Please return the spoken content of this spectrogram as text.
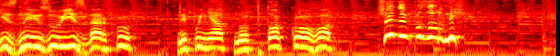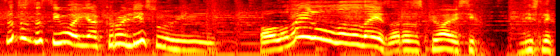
І знизу, і зверху. Непонятно хто кого. Що ти позорний? Що це за сіо? Я король лісу і. Ололей, лололей. Зараз заспіваю всіх лісних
